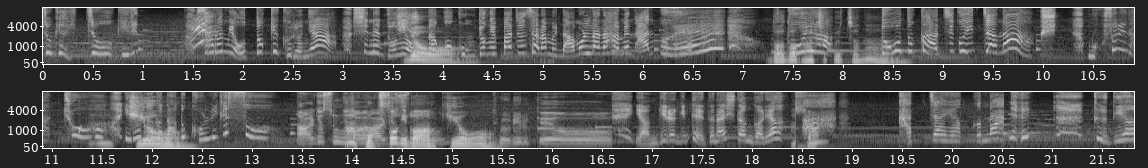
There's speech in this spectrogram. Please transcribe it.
이쪽이야 이쪽 이리 사람이 어떻게 그러냐 신의 눈이 귀여워. 없다고 공경에 빠진 사람을 나 몰라라 하면 안 돼. 너도 가지고 있잖아. 너도 가지고 있잖아. 쉿, 목소리 낮춰. 이러다가 귀여워. 나도 걸리겠어. 알겠습니다. 목소리 봐. 알겠어. 귀여워. 드릴게요. 연기력이 대단하시던 거려? 써? 가짜였구나. 드디어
